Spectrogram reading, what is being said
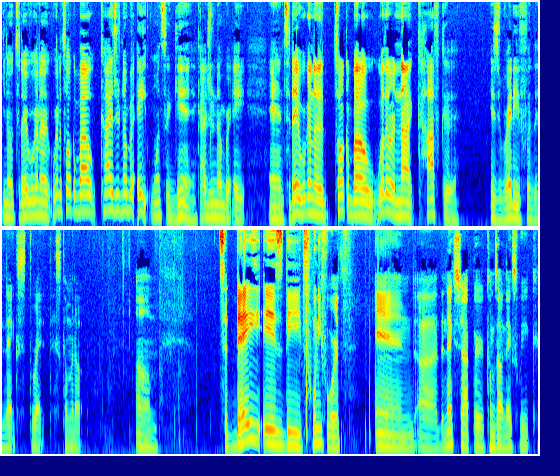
you know, today we're gonna we're gonna talk about Kaiju number eight once again. Kaiju number eight, and today we're gonna talk about whether or not Kafka is ready for the next threat that's coming up. Um, today is the twenty fourth, and uh, the next chapter comes out next week.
